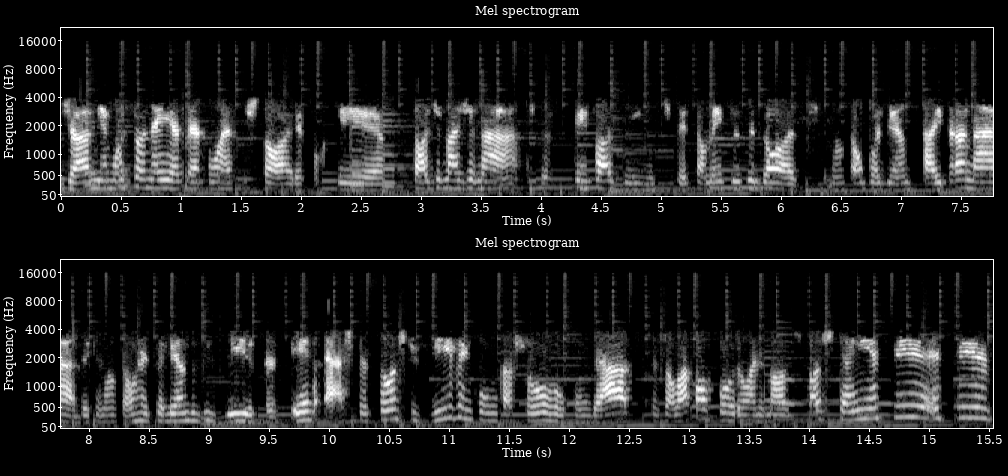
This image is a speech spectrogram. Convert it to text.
já me emocionei até com essa história, porque só de imaginar as pessoas que têm sozinhos, especialmente os idosos, que não estão podendo sair para nada, que não estão recebendo visitas, as pessoas que vivem com um cachorro, com um gato, seja lá qual for um animal de nós, têm esse, esse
